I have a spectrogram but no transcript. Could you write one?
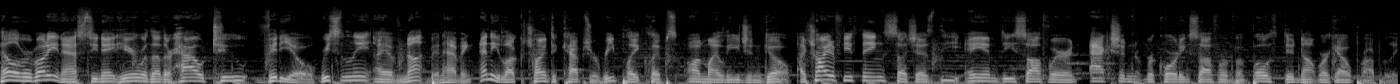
Hello everybody, Nasty Nate here with another how-to video. Recently, I have not been having any luck trying to capture replay clips on my Legion Go. I tried a few things such as the AMD software and action recording software, but both did not work out properly.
